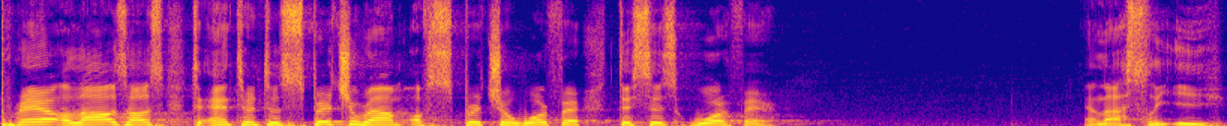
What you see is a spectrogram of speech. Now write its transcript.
Prayer allows us to enter into the spiritual realm of spiritual warfare. This is warfare. And lastly, E,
